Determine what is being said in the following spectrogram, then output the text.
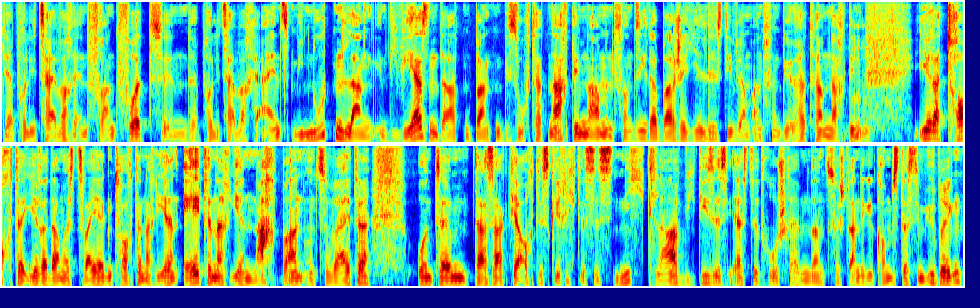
der Polizeiwache in Frankfurt, in der Polizeiwache 1, minutenlang in diversen Datenbanken gesucht hat nach dem Namen von Seda Baja Yildiz, die wir am Anfang gehört haben, nach dem mhm. ihrer Tochter, ihrer damals zweijährigen Tochter, nach ihren Eltern, nach ihren Nachbarn und so weiter. Und ähm, da sagt ja auch das Gericht, es ist nicht klar, wie dieses erste Drohschreiben dann zustande gekommen ist, das im Übrigen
